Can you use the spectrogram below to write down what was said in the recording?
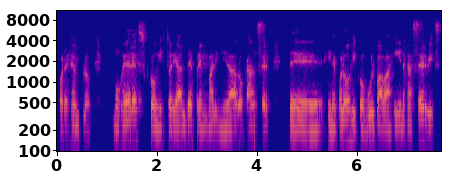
Por ejemplo, mujeres con historial de premalignidad o cáncer de ginecológico, vulva, vagina, cervix,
